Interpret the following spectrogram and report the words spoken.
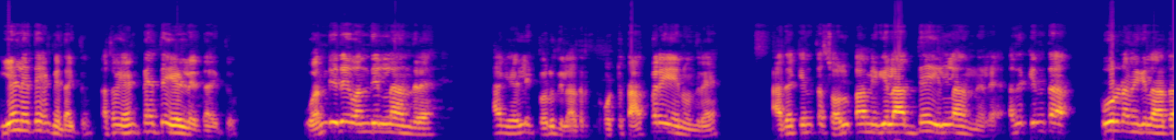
ಏಳನೇದ್ದೇ ಎಂಟನೇದಾಯ್ತು ಅಥವಾ ಎಂಟನೇದ್ದೇ ಏಳನೇದಾಯ್ತು. ಒಂದಿದೆ, ಒಂದಿಲ್ಲ ಅಂದ್ರೆ ಹಾಗೆ ಹೇಳಲಿಕ್ಕೆ ಬರುದಿಲ್ಲ. ಅದ್ರ ಒಟ್ಟು ತಾತ್ಪರ್ಯ ಏನು ಅಂದ್ರೆ ಅದಕ್ಕಿಂತ ಸ್ವಲ್ಪ ಮಿಗಿಲಾದ್ದೇ ಇಲ್ಲ ಅಂದ್ಮೇಲೆ ಅದಕ್ಕಿಂತ ಪೂರ್ಣ ಮಿಗಿಲಾದ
